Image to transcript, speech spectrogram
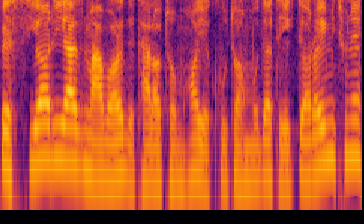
بسیاری از موارد تلاطم های کوتاه مدت یک دارایی می‌تونه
